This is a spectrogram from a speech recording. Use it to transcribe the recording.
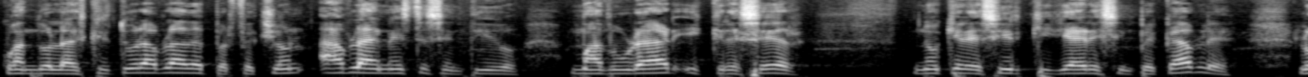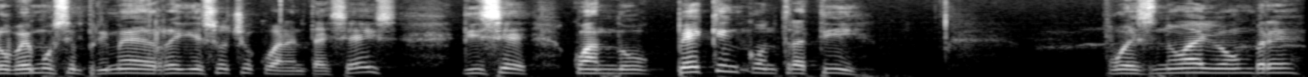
Cuando la escritura habla de perfección, habla en este sentido, madurar y crecer. No quiere decir que ya eres impecable. Lo vemos en 1 Reyes 8:46. Dice, cuando pequen contra ti, pues no hay hombre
